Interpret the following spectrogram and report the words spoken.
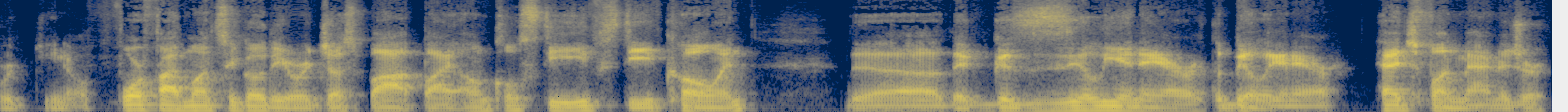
were, you know, four or five months ago, they were just bought by Uncle Steve, Steve Cohen, the the gazillionaire, the billionaire hedge fund manager.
